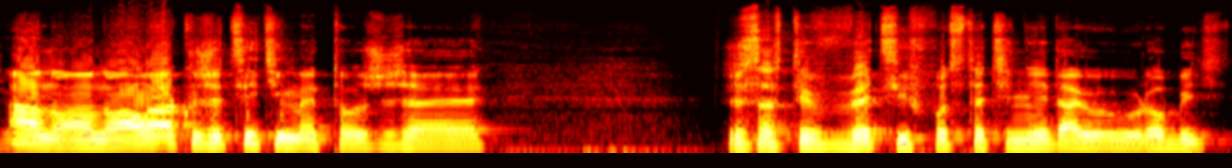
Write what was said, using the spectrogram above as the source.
Že... Áno, áno, ale akože cítime to, že, že sa tie veci v podstate nedajú robiť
